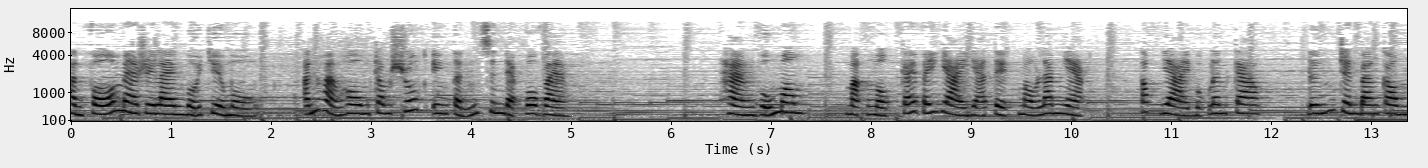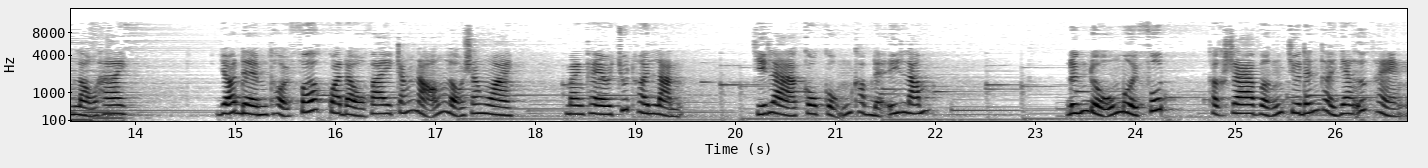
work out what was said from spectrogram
Thành phố Maryland buổi chiều muộn, ánh hoàng hôn trong suốt yên tĩnh xinh đẹp vô vàng. Hàng Vũ Mông mặc một cái váy dài dạ tiệc màu lam nhạt, tóc dài buộc lên cao, đứng trên ban công lầu 2. Gió đêm thổi phớt qua đầu vai trắng nõn lộ ra ngoài, mang theo chút hơi lạnh. Chỉ là cô cũng không để ý lắm. Đứng đủ 10 phút, thật ra vẫn chưa đến thời gian ước hẹn.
